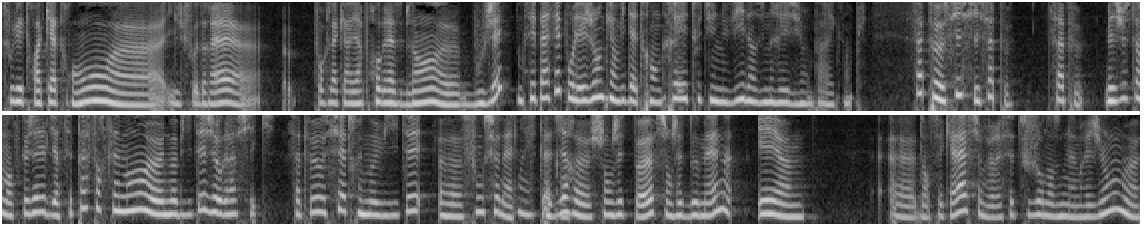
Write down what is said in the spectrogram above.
tous les 3-4 ans, il faudrait, pour que la carrière progresse bien, bouger. Donc c'est pas fait pour les gens qui ont envie d'être ancrés toute une vie dans une région, par exemple Ça peut, si, si, ça peut. Ça peut. Mais justement, ce que j'allais dire, c'est pas forcément une mobilité géographique. Ça peut aussi être une mobilité fonctionnelle, c'est-à-dire changer de poste, changer de domaine. Et dans ces cas-là, si on veut rester toujours dans une même région,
